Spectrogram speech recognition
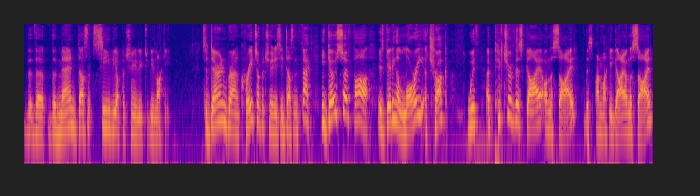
the, the man doesn't see the opportunity to be lucky. So Derren Brown creates opportunities he does. In fact, he goes so far as getting a lorry, a truck, with a picture of this guy on the side, this unlucky guy on the side,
